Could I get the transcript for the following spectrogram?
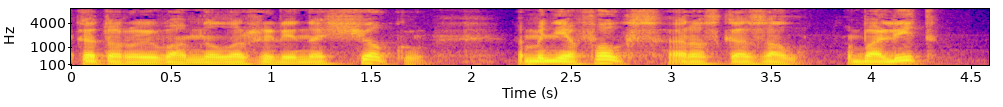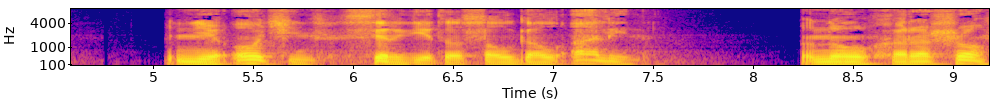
которую вам наложили на щеку. Мне Фокс рассказал. Болит?» «Не очень», — сердито солгал Алин. «Ну, хорошо.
